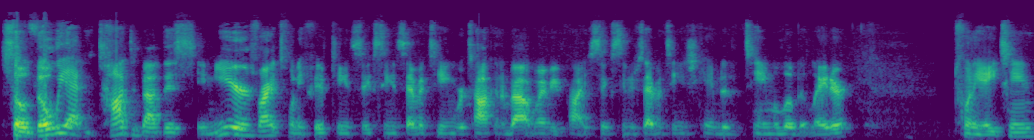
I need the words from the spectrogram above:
So though we hadn't talked about this in years, right? 2015, 16, 17, we're talking about maybe probably 16 or 17. She came to the team a little bit later, 2018.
